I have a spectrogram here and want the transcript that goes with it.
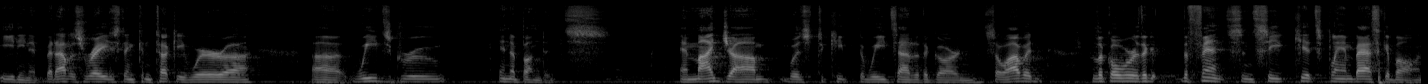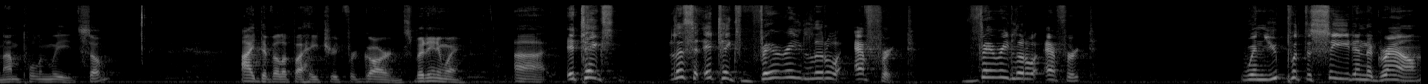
eating it. But I was raised in Kentucky where uh, uh, weeds grew in abundance. And my job was to keep the weeds out of the garden. So I would look over the, the fence and see kids playing basketball, and I'm pulling weeds. So I develop a hatred for gardens. But anyway, uh, it takes, listen, it takes very little effort, very little effort when you put the seed in the ground,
